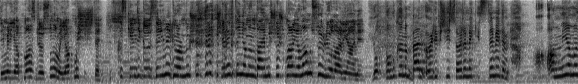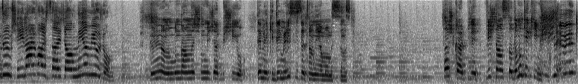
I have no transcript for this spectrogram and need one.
Demir yapmaz diyorsun ama yapmış işte. Kız kendi gözleriyle görmüş. Şeref de yanındaymış. Çocuklar yalan mı söylüyorlar yani? Yok Pamuk Hanım ben öyle bir şey söylemek istemedim. A- anlayamadığım şeyler var sadece anlayamıyorum. Gönül Hanım bunda anlaşılmayacak bir şey yok. Demek ki Demir'i siz de tanıyamamışsınız. Taş kalpli, vicdansız adamın tekiymiş işte. Evet.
